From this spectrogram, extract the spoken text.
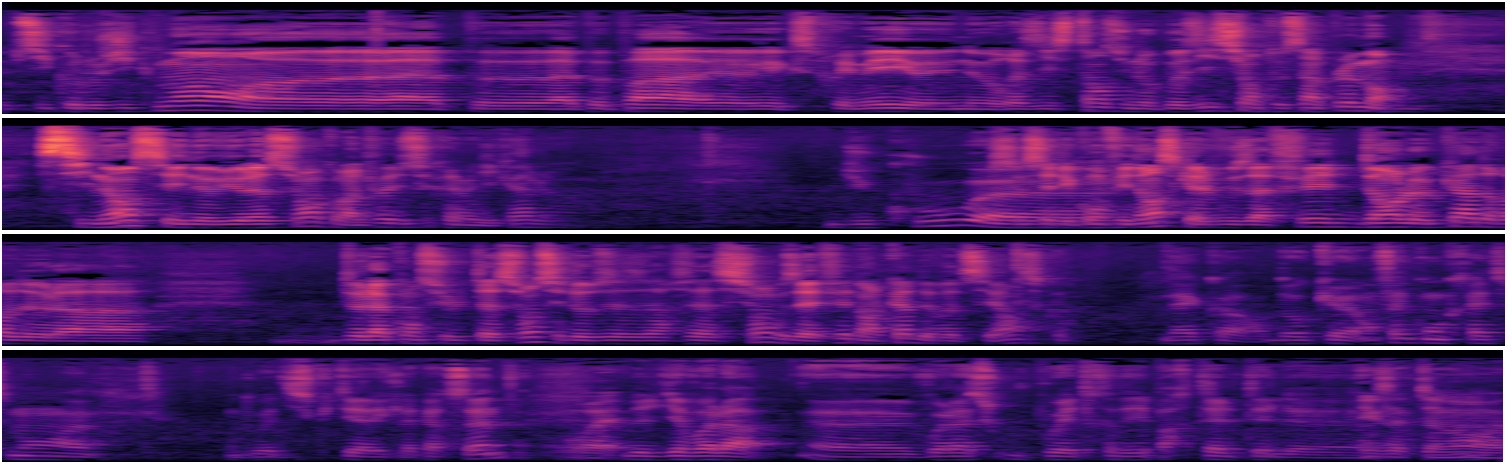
psychologiquement, euh, elle peut, peut pas euh, exprimer une résistance, une opposition, tout simplement. Sinon, c'est une violation, encore une fois, du secret médical. Du coup... c'est des confidences qu'elle vous a fait dans le cadre de la, de la consultation, c'est des observations que vous avez fait dans le cadre de votre séance. D'accord. Donc, en fait, concrètement on doit discuter avec la personne, de lui dire voilà, euh, voilà, vous pouvez être aidé par tel, tel. Euh, Exactement,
